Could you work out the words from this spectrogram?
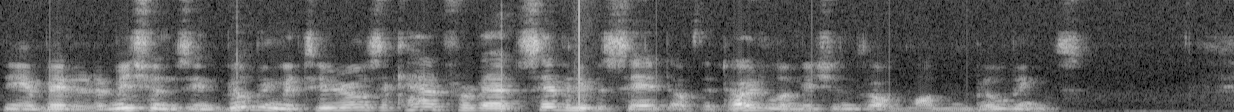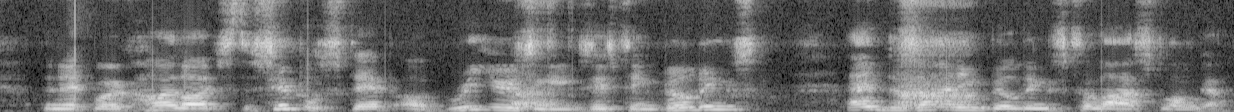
The embedded emissions in building materials account for about 70% of the total emissions of modern buildings. The network highlights the simple step of reusing existing buildings and designing buildings to last longer.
